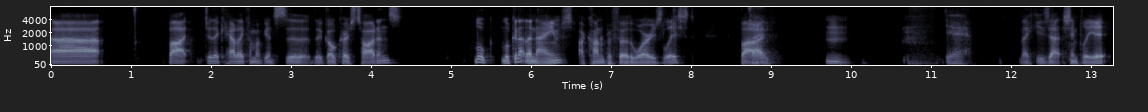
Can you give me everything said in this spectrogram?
Uh, but do they how do they come up against the, the Gold Coast Titans? Look, looking at the names, I kind of prefer the Warriors list, but mm, yeah, like is that simply it?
